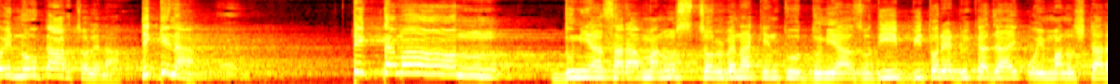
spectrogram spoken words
ওই নৌকা আর চলে না। ঠিক কি না ঠিক তেমন দুনিয়া সারা মানুষ চলবে না, কিন্তু দুনিয়া যদি ভিতরে ঢুকা যায়, ওই মানুষটার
